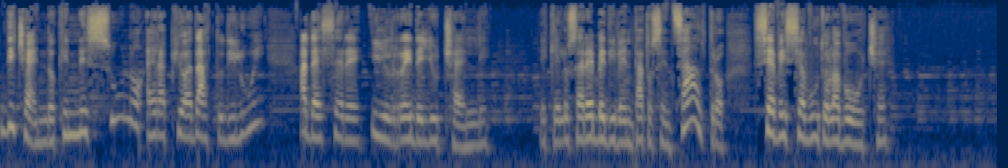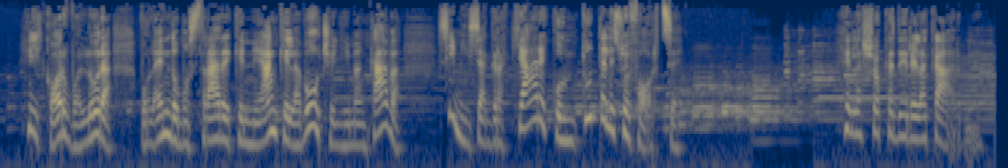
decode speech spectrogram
dicendo che nessuno era più adatto di lui ad essere il re degli uccelli e che lo sarebbe diventato senz'altro se avesse avuto la voce. Il corvo allora, volendo mostrare che neanche la voce gli mancava, si mise a gracchiare con tutte le sue forze e lasciò cadere la carne.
